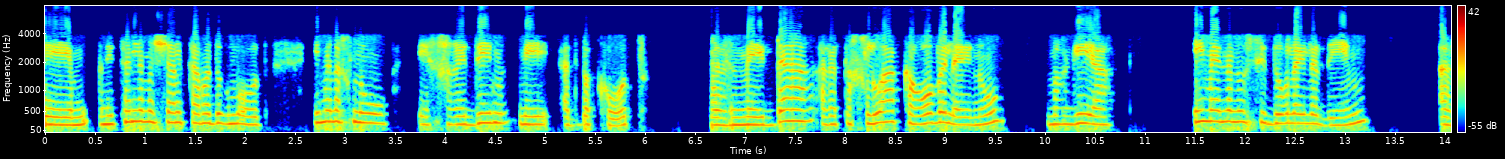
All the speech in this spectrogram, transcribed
Uh, אני אתן למשל כמה דוגמאות. אם אנחנו uh, חרדים מהדבקות, אז מידע על התחלואה קרוב אלינו מרגיע. אם אין לנו סידור לילדים, אז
